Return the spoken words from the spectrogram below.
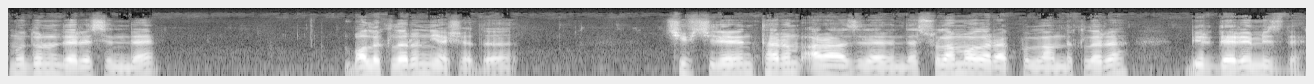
Mudurnu Deresi'nde balıkların yaşadığı, çiftçilerin tarım arazilerinde sulama olarak kullandıkları bir deremizdi.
